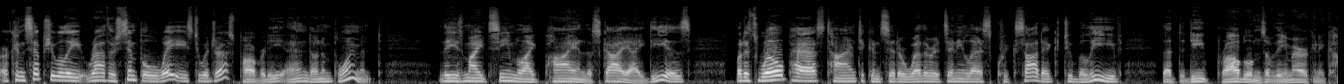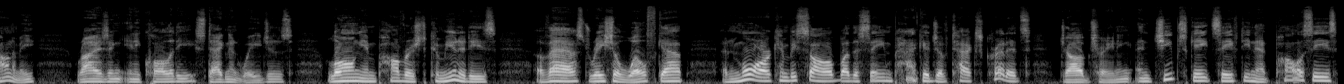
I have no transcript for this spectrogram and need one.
are conceptually rather simple ways to address poverty and unemployment. These might seem like pie in the sky ideas, but it's well past time to consider whether it's any less quixotic to believe that the deep problems of the American economy rising inequality, stagnant wages, long impoverished communities, a vast racial wealth gap, and more can be solved by the same package of tax credits, job training, and cheapskate safety net policies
